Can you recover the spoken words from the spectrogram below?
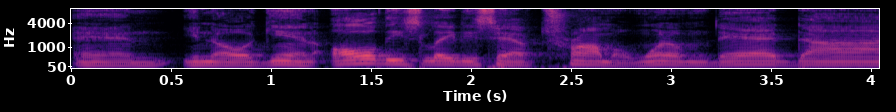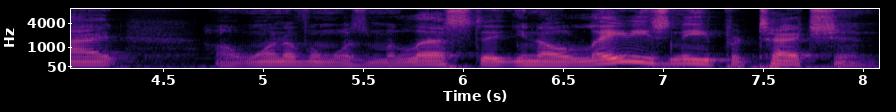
and, you know, again, all these ladies have trauma. One of them, dad died. Uh, one of them was molested. You know, ladies need protection.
